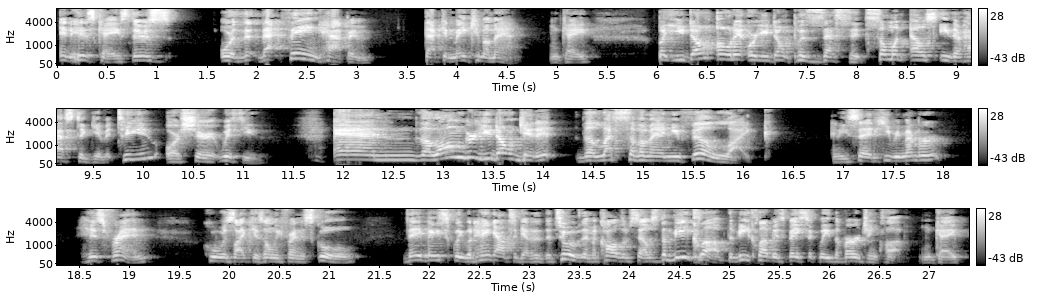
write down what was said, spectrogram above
in his case, there's or th- that thing happened that can make him a man. Okay. But you don't own it or you don't possess it. Someone else either has to give it to you or share it with you. And the longer you don't get it, the less of a man you feel like. And he said he remembered his friend, who was like his only friend in school. They basically would hang out together, the two of them, and call themselves the V Club. The V Club is basically the Virgin Club, okay?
